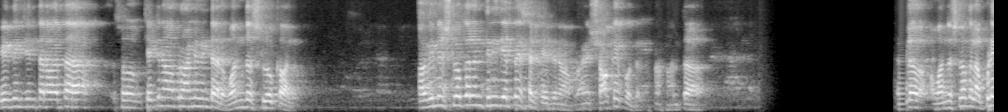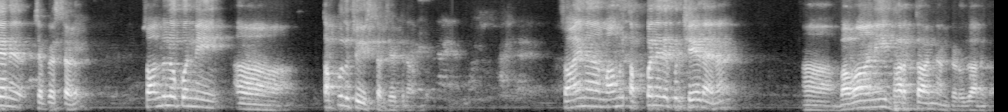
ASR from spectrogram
కీర్తించిన తర్వాత సో చైతన్యమహాప్రభు అన్ని వింటారు వంద శ్లోకాలు. ఆ విన్న శ్లోకాలను తిరిగి చెప్పేస్తారు చైతన్యమహాప్రభు ఆయన షాక్ అయిపోతారు. అంత అందులో వంద శ్లోకాలు అప్పుడే ఆయన చెప్పేస్తాడు. సో అందులో కొన్ని తప్పులు చూపిస్తారు చైతన్యమహాప్రభు సో ఆయన మామూలు తప్పు అనేది ఎప్పుడు చేయడు ఆయన. భవానీ భర్త అని అంటాడు ఉదాహరణకు.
